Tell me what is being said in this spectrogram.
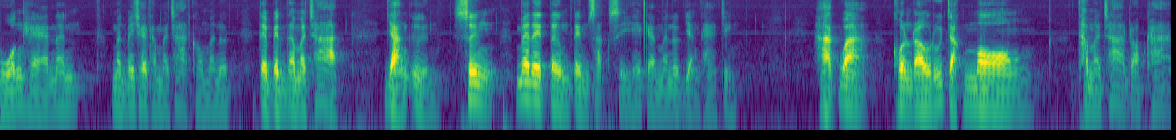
หวงแหนนั้น มันไม่ใช่ธรรมชาติของมนุษย์ แต่เป็นธรรมชาติอย่างอื่น ซึ่งไม่ได้เติมเต็มศักดิ์ศรีให้แก่มนุษย์อย่างแท้จริง หากว่าคนเรารู้จักมองธรรมชาติรอบข้าง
